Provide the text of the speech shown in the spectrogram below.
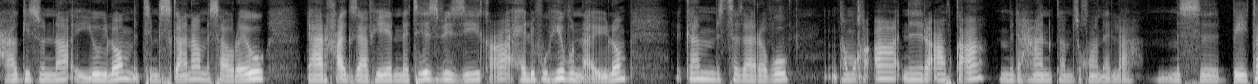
ሓጊዙና እዩ ኢሎም እቲ ምስጋና ምስ ኣውረዩ ደሓር ከኣ እግዚኣብሄር ነቲ ህዝቢ እዚ ከኣ ኣሕሊፉ ሂቡና እዩ ኢሎም ከም ዝተዛረቡ ከምኡ ከኣ ንረኣብ ከኣ ምድሓን ከም ዝኾነላ ምስ ቤታ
